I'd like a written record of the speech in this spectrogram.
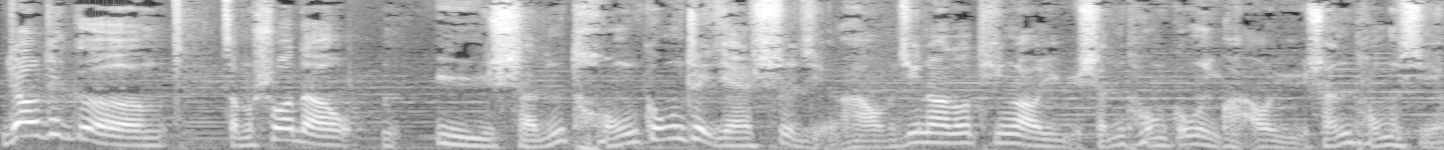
你知道这个怎么说呢？与神同工这件事情啊，我们经常都听到与神同工一块哦，与神同行，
